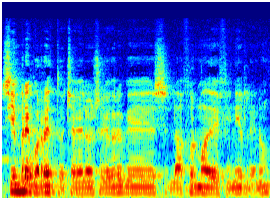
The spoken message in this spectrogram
Siempre correcto, Xavi Alonso. Yo creo que es la forma de definirle, ¿no?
